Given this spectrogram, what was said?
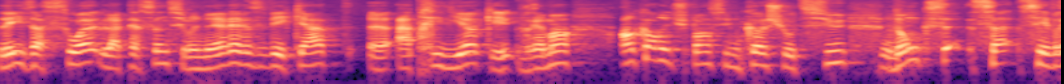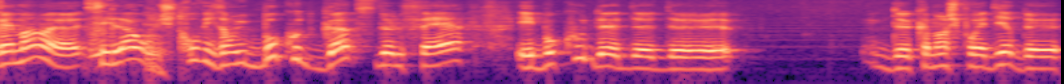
Là, ils assoient la personne sur une RSV4 euh, Aprilia qui est vraiment encore, je pense, une coche au-dessus. Mm. Donc, ça, c'est vraiment, euh, c'est là où je trouve ils ont eu beaucoup de guts de le faire et beaucoup de, de, de, comment je pourrais dire, de,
